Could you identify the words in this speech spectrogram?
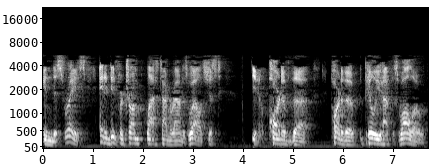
in this race. And it did for Trump last time around as well. It's just, you know, part of the part of the pill you have to swallow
